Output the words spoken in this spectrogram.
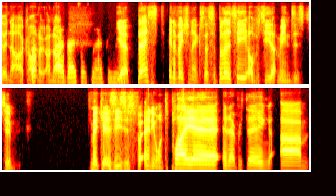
No, I can't. I know. that's just my Yeah, best innovation accessibility. Obviously, that means it's to make it as easy as for anyone to play it and everything. Um,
